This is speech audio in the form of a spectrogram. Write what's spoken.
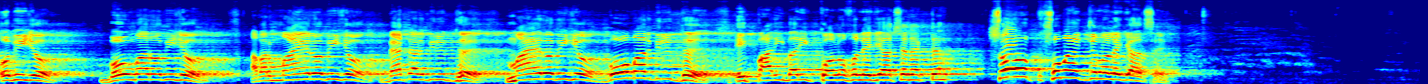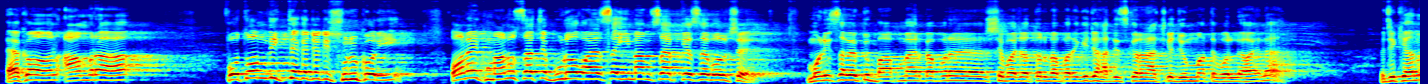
অভিযোগ, বৌমার অভিযোগ আবার মায়ের অভিযোগ বেটার বিরুদ্ধে, মায়ের অভিযোগ, বৌমার বিরুদ্ধে। এই পারিবারিক কলহ লেগে আছেন একটা? সব সময়ের জন্য লেগে আছে। এখন আমরা প্রথম দিক থেকে যদি শুরু করি, অনেক মানুষ আছে, বুড়ো বয়সে ইমাম সাহেবকে এসে বলছে। মনি সাহেব, একটু বাপ মায়ের ব্যাপারে, সেবা যত্নের ব্যাপারে কিছু হাদিস করেন, আজকে জুম্মাতে বললে হয় না? বলছি, কেন?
